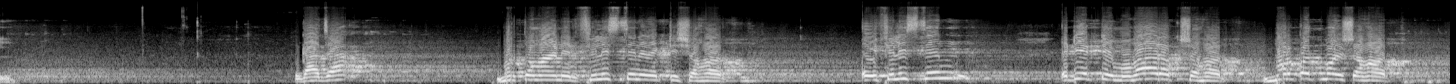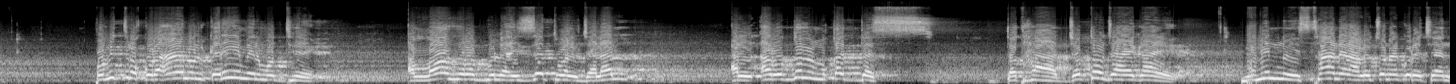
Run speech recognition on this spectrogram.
গাজা বর্তমানের ফিলিস্তিনের একটি শহর। এই ফিলিস্তিন, এটি একটি মোবারক শহর, বরকতময় শহর। পবিত্র কোরআনুল করিমের মধ্যে আল্লাহ রব্বুল ইজ্জত ওয়াল জালাল, আল আরদুল মুকদ্দাস তথা যত জায়গায় বিভিন্ন স্থানের আলোচনা করেছেন,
